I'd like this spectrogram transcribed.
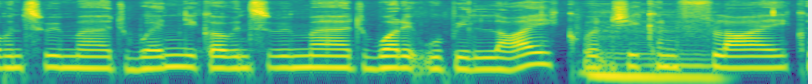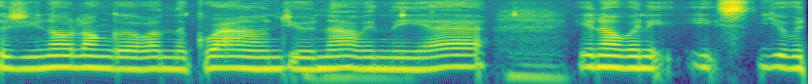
going to emerge, when you're going to emerge, what it will be like once you can Mm. fly, because you're no longer on the ground, you're now in the air. You know, when it, it's you're a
